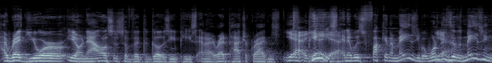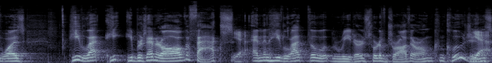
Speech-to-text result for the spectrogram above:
I read your, you know, analysis of the Gagosian piece, and I read Patrick Radden's Yeah, yeah, piece, yeah. and it was fucking amazing. But one of the things that was amazing was he let he, he presented all the facts, Yeah. and then he let the readers sort of draw their own conclusions. Yeah,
